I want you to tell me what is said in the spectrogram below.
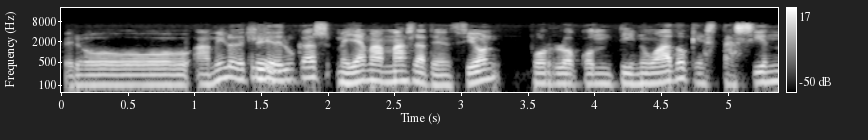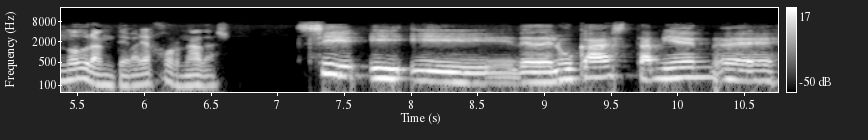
Pero a mí lo de Quique Sí. de Lucas me llama más la atención por lo continuado que está siendo durante varias jornadas. Sí, y, y de De Lucas también eh,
